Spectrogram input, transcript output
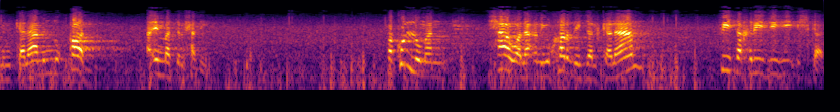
من كلام النقاد أئمة الحديث. فكل من حاول أن يخرج الكلام في تخريجه إشكال.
